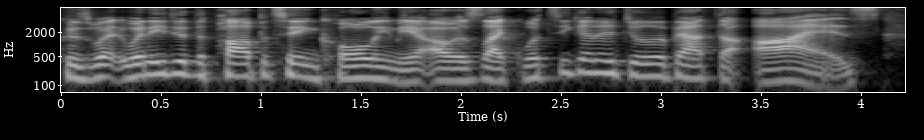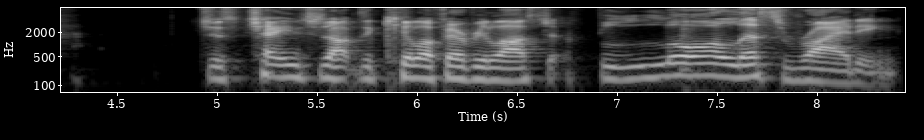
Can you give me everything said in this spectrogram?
Because when, when he did the Palpatine calling me, I was like, what's he going to do about the eyes? Just changed it up to kill off every last. Flawless writing.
